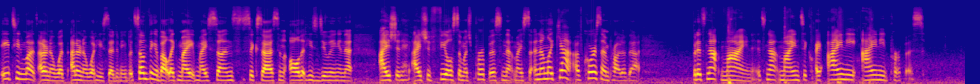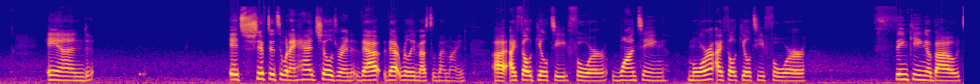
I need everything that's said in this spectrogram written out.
18 months." I don't know what I don't know what he said to me, but something about like my my son's success and all that he's doing, and that I should I should feel so much purpose, and that my son. And I'm like, "Yeah, of course I'm proud of that." But it's not mine. It's not mine to. I, I need. I need purpose. And it shifted to when I had children, that, that really messed with my mind. Uh, I felt guilty for wanting more. I felt guilty for thinking about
